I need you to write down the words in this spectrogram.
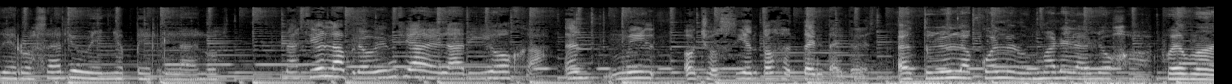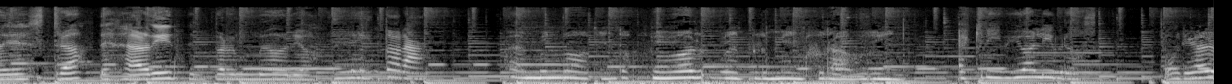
de Rosario Beña Perlalos. Nació en la provincia de La Rioja en 1873. Estudió en la escuela normal de La Rioja. Fue maestra de jardín y primario. Directora. En 1900 vivió el primer jardín. Escribió libros. Murió el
